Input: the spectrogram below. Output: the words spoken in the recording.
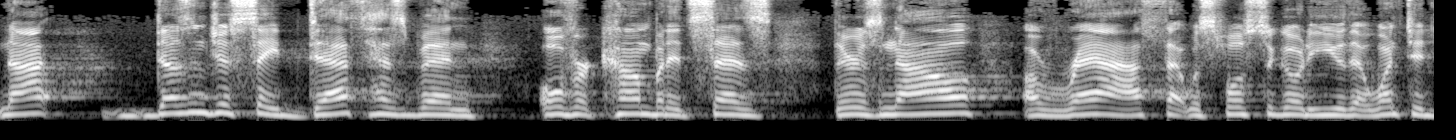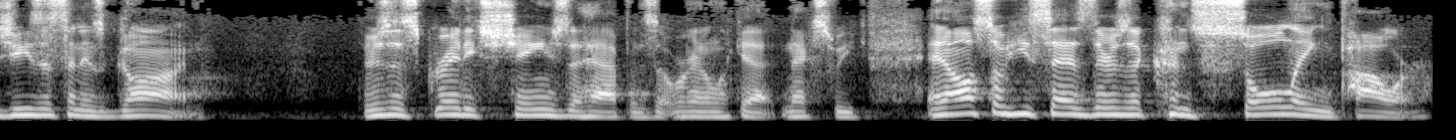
not, doesn't just say death has been overcome, but it says there's now a wrath that was supposed to go to you that went to Jesus and is gone. There's this great exchange that happens that we're going to look at next week. And also, he says there's a consoling power,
